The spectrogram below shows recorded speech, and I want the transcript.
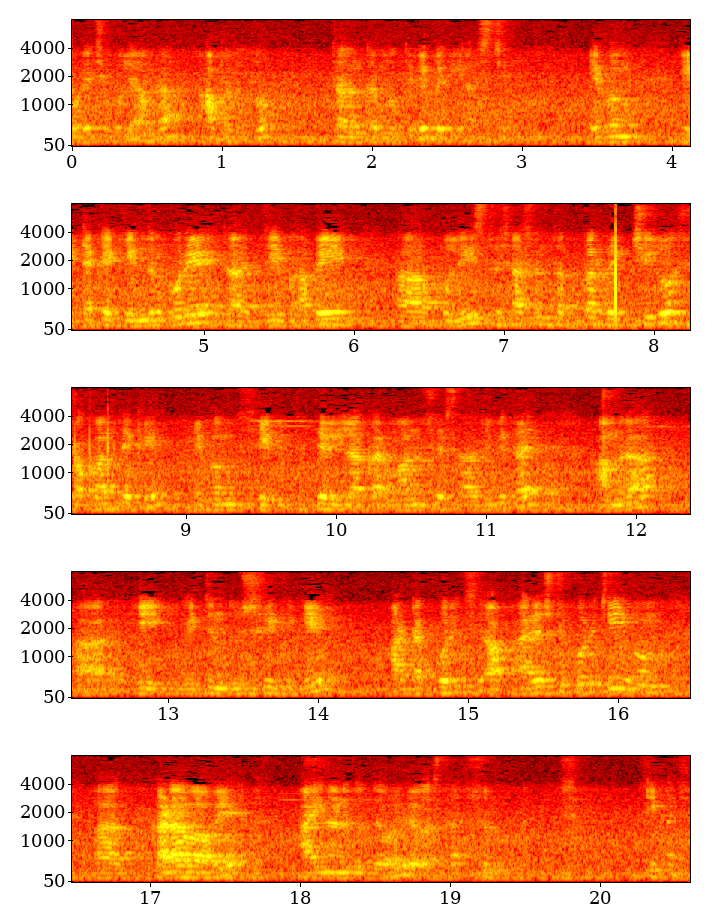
করেছে বলে আমরা আপাতত তদন্তের মধ্যে থেকে বেরিয়ে আসছি। এবং এটাকে কেন্দ্র করে আহ, যেভাবে আহ, পুলিশ প্রশাসন তৎপর ছিল সকাল থেকে এবং সেই ভিত্তিতে এলাকার মানুষের সহযোগিতায় আমরা এই একজন দুষ্কৃতীকে আটক করেছি অ্যারেস্ট করেছি এবং আহ, কড়াভাবে আইনানুগ দেওয়ার ব্যবস্থা শুরু করেছি ঠিক আছে?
